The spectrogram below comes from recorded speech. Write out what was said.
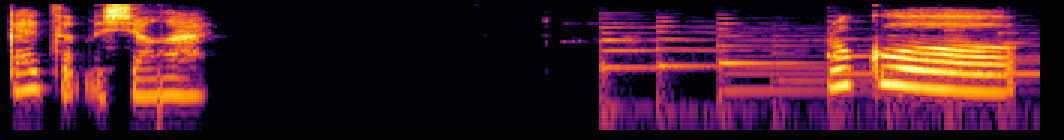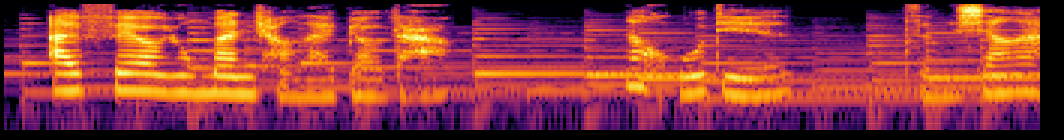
该怎么相爱？如果爱非要用漫长来表达，那蝴蝶。怎么相爱？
